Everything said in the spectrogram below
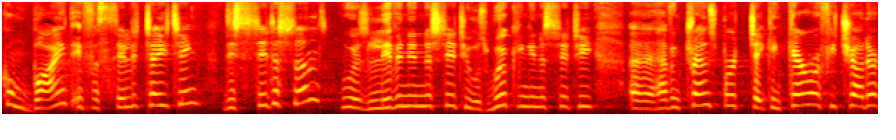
combined in facilitating this citizen who is living in the city, who is working in the city, uh, having transport, taking care of each other.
